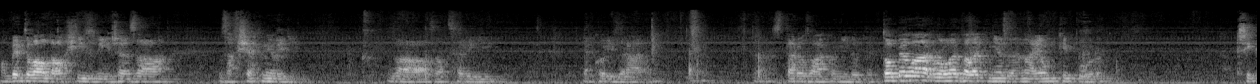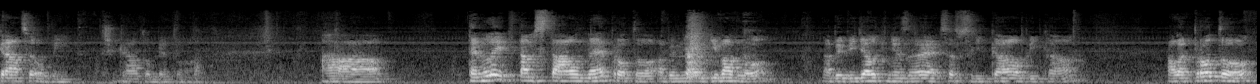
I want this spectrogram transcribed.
obětoval další zvíře za, za všechny lidi, za, za celý jako Izrael. Starozákonní době. To byla role velekněze na Jom Kippur. Třikrát se obmít, třikrát obětoval. A ten lid tam stál ne proto, aby měl divadlo, aby viděl kněze, jak se vslíká, oblíká, ale proto,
